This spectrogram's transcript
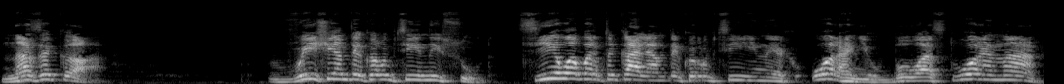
НАЗК, Вищий антикорупційний суд, ціла вертикаль антикорупційних органів була створена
